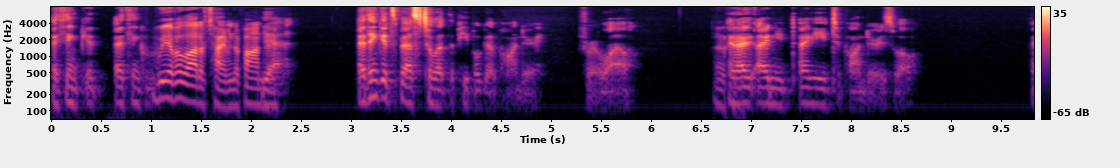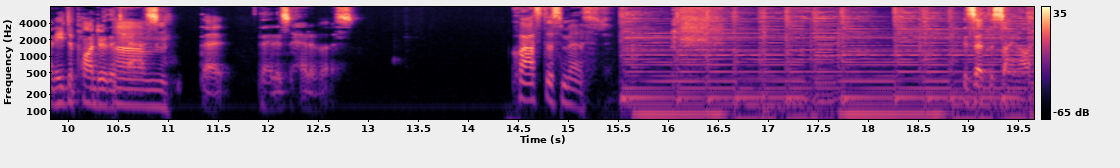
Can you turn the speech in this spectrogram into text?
I think it. I think We have a lot of time to ponder. yeah, I think it's best to let the people go ponder for a while, Okay. and I, I need I need to ponder as well. I need to ponder the task Um, that that is ahead of us. class dismissed. Is that the sign off?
